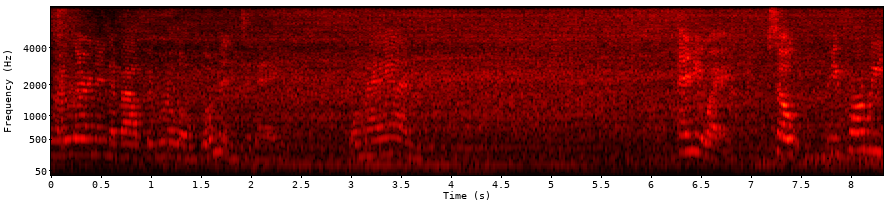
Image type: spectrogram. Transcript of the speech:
We're learning about the role of today. Woman. Anyway, so before we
